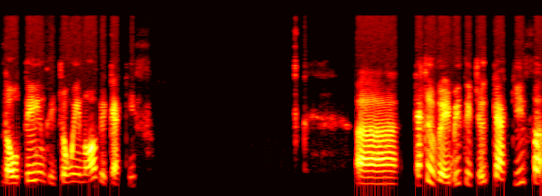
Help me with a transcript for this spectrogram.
đầu tiên thì cho Nguyên nói về Kharkiv. À, các quý vị biết cái chữ ca kiếp á,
